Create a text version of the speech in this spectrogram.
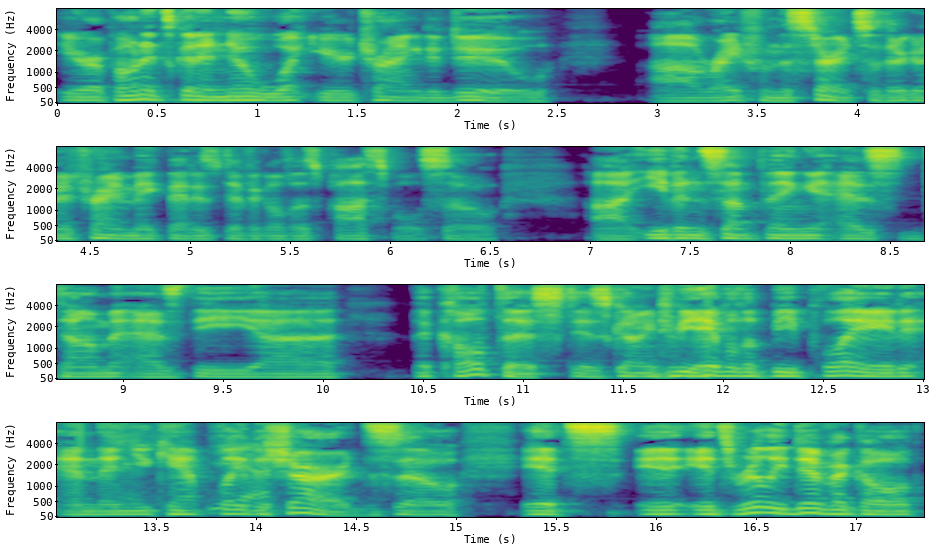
your opponent's going to know what you're trying to do uh, right from the start, so they're going to try and make that as difficult as possible. So Uh, even something as dumb as the uh, the cultist is going to be able to be played, and then you can't play yeah. the shards. So it's it, it's really difficult.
